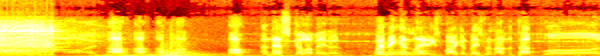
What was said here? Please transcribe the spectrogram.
Oh, boy. oh, an escalator. Women and ladies, bargain basement on the top floor.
